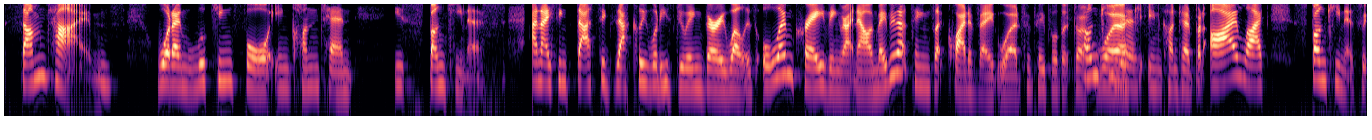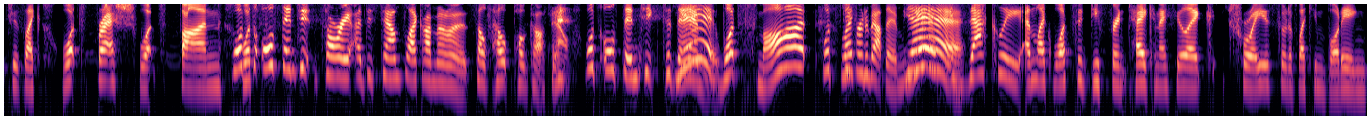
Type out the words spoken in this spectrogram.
sometimes what I'm looking for in content is spunkiness. And I think that's exactly what he's doing very well is all I'm craving right now. And maybe that seems like quite a vague word for people that don't work in content, but I like spunkiness, which is like what's fresh, what's fun, What's, authentic? Sorry, uh, this sounds like I'm on a self help podcast now. What's authentic to them? Yeah, what's smart? What's Like, different about them? Yes, Yeah. exactly. And like, what's a different take? And I feel like Troye is sort of like embodying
